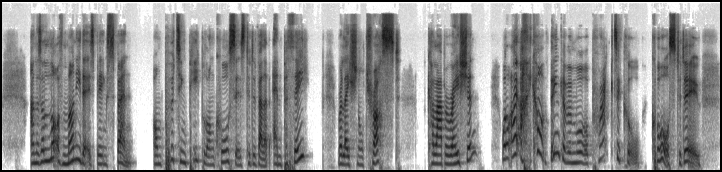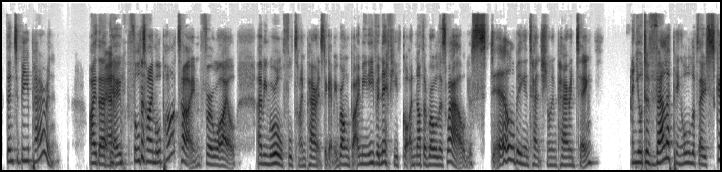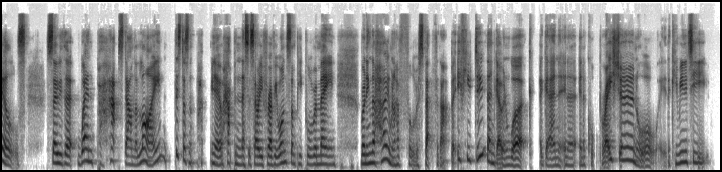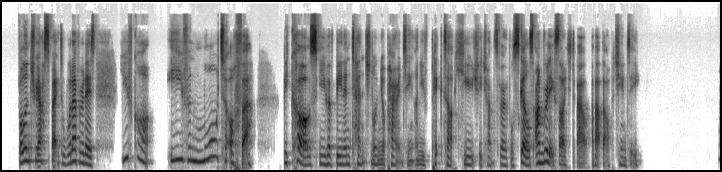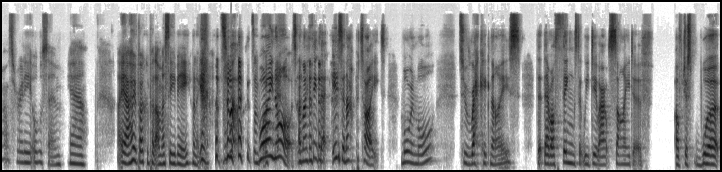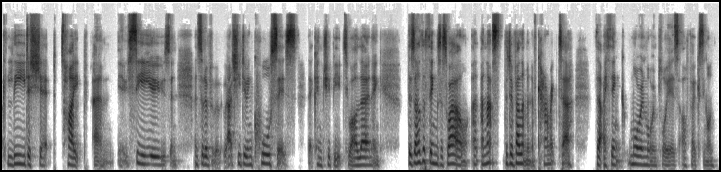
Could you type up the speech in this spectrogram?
And there's a lot of money that is being spent on putting people on courses to develop empathy, relational trust, collaboration. Well, I, I can't think of a more practical course to do than to be a parent either yeah. you know full-time or part-time for a while i mean we're all full-time parents to get me wrong but i mean even if you've got another role as well you're still being intentional in parenting and you're developing all of those skills so that when perhaps down the line this doesn't you know happen necessarily for everyone some people remain running the home and I have full respect for that but if you do then go and work again in a in a corporation or in a community voluntary aspect or whatever it is you've got even more to offer because you have been intentional in your parenting and you've picked up hugely transferable skills i'm really excited about about that opportunity that's really awesome. Yeah. Uh, yeah, I hope I can put that on my CV when I get to Why not? And I think there is an appetite more and more to recognize that there are things that we do outside of of just work leadership type um, you know, CEUs and and sort of actually doing courses that contribute to our learning. There's other things as well, and, and that's the development of character that I think more and more employers are focusing on.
